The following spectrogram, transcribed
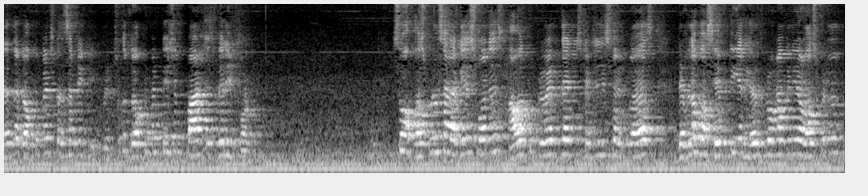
than the documents concerning treatment. So the documentation part is very important. So hospitals are against violence, how to prevent that strategies for employers, develop a safety and health program in your hospital,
